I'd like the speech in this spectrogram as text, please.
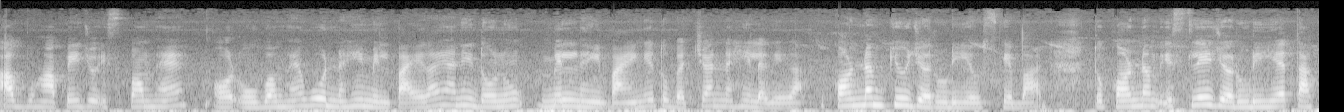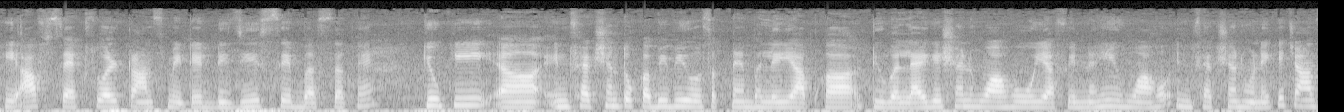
अब वहाँ पे जो स्पम है और ओबम है वो नहीं मिल पाएगा, यानी दोनों मिल नहीं पाएँगे तो बच्चा नहीं लगेगा। कॉन्डम क्यों ज़रूरी है उसके बाद? तो कॉन्डम इसलिए ज़रूरी है ताकि आप सेक्सुअल ट्रांसमिटेड डिज़ीज़ से बच सकें। क्योंकि इन्फेक्शन तो कभी भी हो सकते हैं भले ही आपका ट्यूबल लाइगेशन हुआ हो या फिर नहीं हुआ हो इन्फेक्शन होने के चांस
